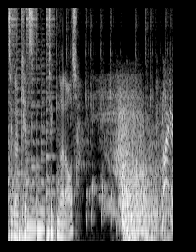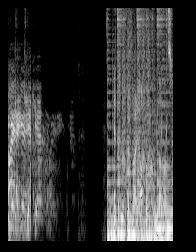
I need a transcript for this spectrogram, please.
90er Kids ticken gerade aus. Hätte mich wahrscheinlich auch bekommen damals.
